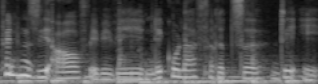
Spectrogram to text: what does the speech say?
finden Sie auf www.nicolafritze.de.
